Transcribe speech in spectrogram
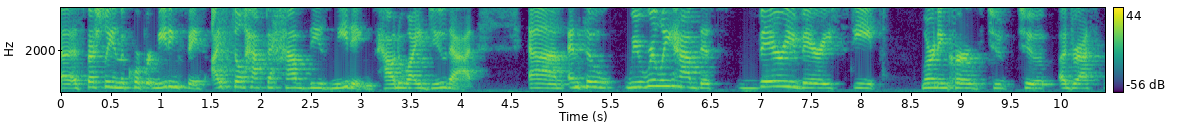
uh, especially in the corporate meeting space, I still have to have these meetings. How do I do that? Um, and so we really have this very, very steep learning curve to to address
